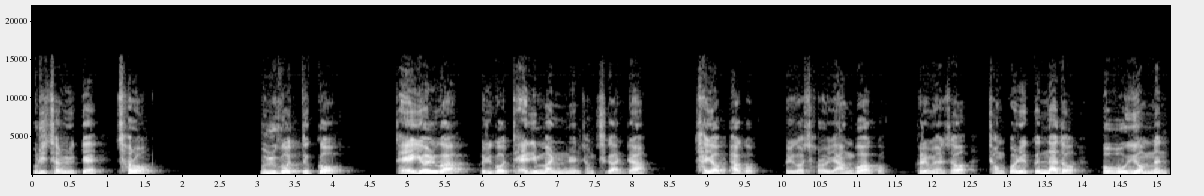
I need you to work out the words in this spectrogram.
우리처럼 이렇게 서로 물고 뜯고 대결과 그리고 대립만 있는 정치가 아니라 타협하고 그리고 서로 양보하고 그러면서 정권이 끝나도 보복이 없는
